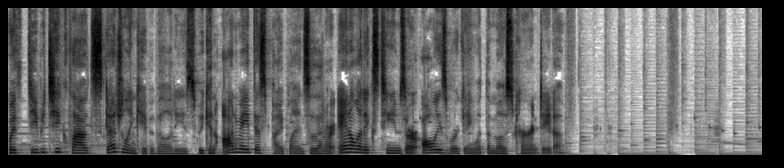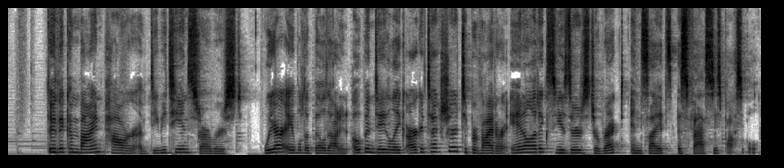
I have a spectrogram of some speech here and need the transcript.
With DBT Cloud's scheduling capabilities, we can automate this pipeline so that our analytics teams are always working with the most current data. Through the combined power of DBT and Starburst, we are able to build out an open data lake architecture to provide our analytics users direct insights as fast as possible.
